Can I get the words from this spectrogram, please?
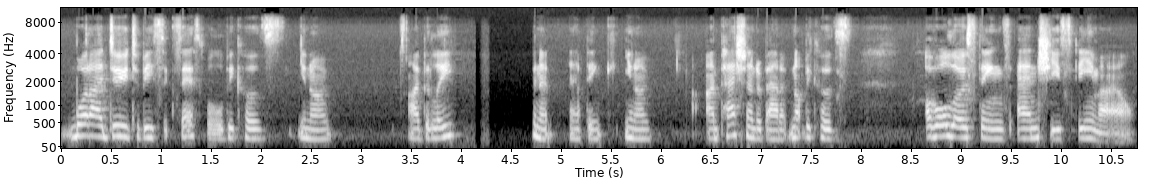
what I do to be successful because you know I believe in it. And I think you know I'm passionate about it, not because of all those things. And she's female.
